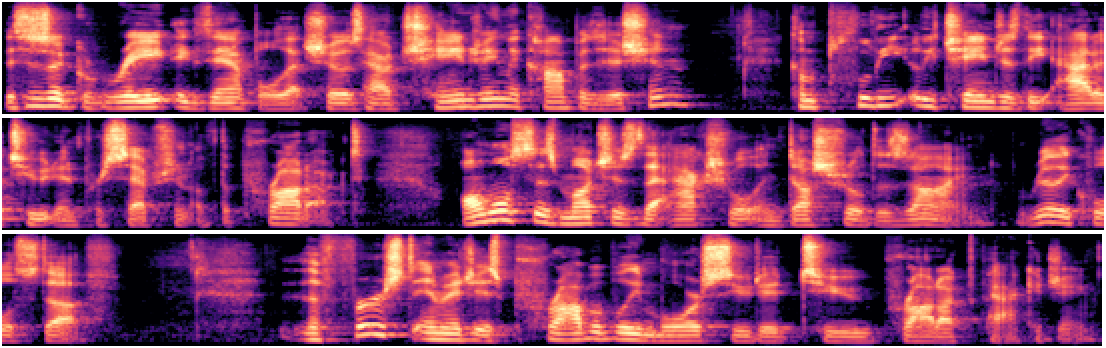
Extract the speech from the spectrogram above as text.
This is a great example that shows how changing the composition completely changes the attitude and perception of the product, almost as much as the actual industrial design. Really cool stuff. The first image is probably more suited to product packaging.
